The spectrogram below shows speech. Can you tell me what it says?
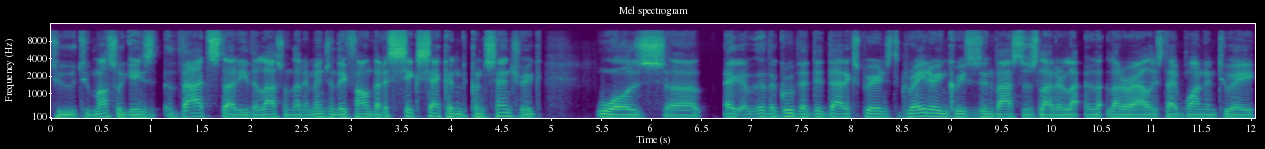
to to muscle gains, that study, the last one that I mentioned, they found that a six second concentric was uh, the group that did that experienced greater increases in vastus lateralis type 1 and 2a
